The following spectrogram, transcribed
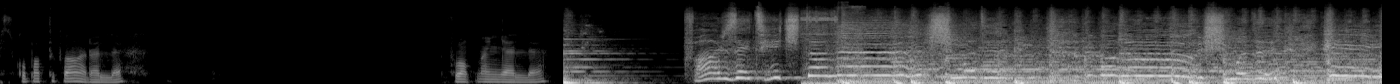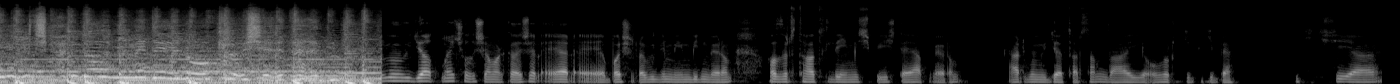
psikopatlık falan herhalde. Frontman geldi. Farz et hiç tanışmadık, buluşmadık, hiç dönmedin o köşeden. Bugün video atmaya çalışacağım arkadaşlar. Eğer e, başarabilir miyim bilmiyorum. Hazır tatildeyim hiçbir işte yapmıyorum. Her gün video atarsam daha iyi olur gibi gibi. İki kişi ya.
